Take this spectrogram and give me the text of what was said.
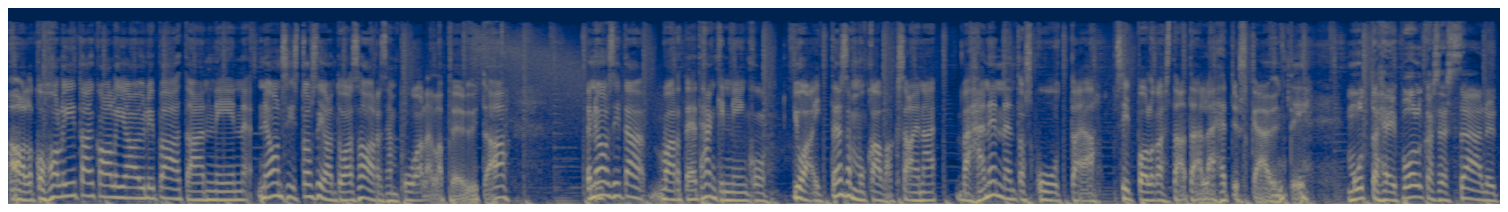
alkoholia tai kaljaa ylipäätään, niin ne on siis tosiaan tuolla Saarisen puolella pöytää. Ja ne on sitä varten, että hänkin niinku juo itsensä mukavaksi aina vähän ennen tos kuutta ja sit polkastaa tää lähetyskäyntiin. Mutta hei, polkase sää nyt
